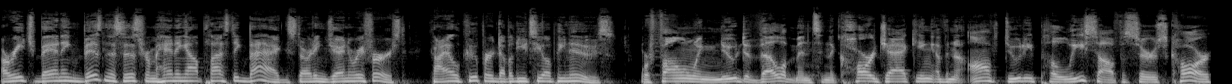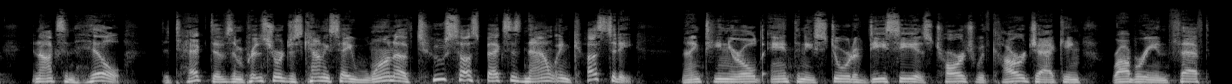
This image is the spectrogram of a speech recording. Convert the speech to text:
are each banning businesses from handing out plastic bags starting January 1st. Kyle Cooper, WTOP News. We're following new developments in the carjacking of an off duty police officer's car in Oxon Hill. Detectives in Prince George's County say one of two suspects is now in custody. 19 year old Anthony Stewart of D.C. is charged with carjacking, robbery, and theft.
